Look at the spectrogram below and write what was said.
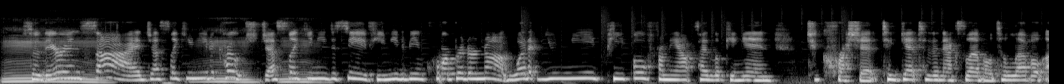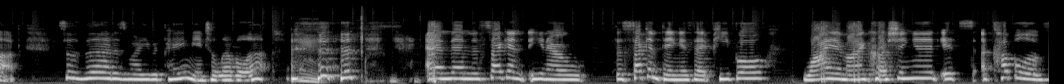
So they're mm. inside, just like you need a coach, mm. just like you need to see if you need to be in corporate or not. What if you need people from the outside looking in to crush it, to get to the next level, to level up. So that is why you would pay me to level up. Mm. and then the second, you know, the second thing is that people why am I crushing it? It's a couple of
